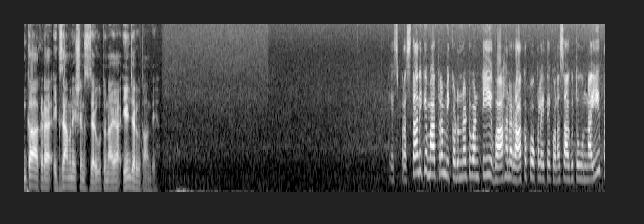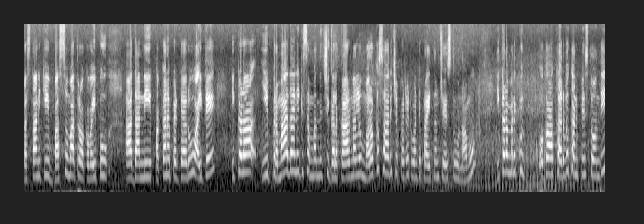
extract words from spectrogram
ఇంకా అక్కడ ఎగ్జామినేషన్స్ జరుగుతున్నాయా? ఏం జరుగుతోంది? ఎస్ ప్రస్తుతానికి మాత్రం ఇక్కడ ఉన్నటువంటి వాహన రాకపోకలు అయితే కొనసాగుతూ ఉన్నాయి. ప్రస్తుతానికి బస్సు మాత్రం ఒకవైపు దాన్ని పక్కన పెట్టారు. అయితే ఇక్కడ ఈ ప్రమాదానికి సంబంధించి గల కారణాలు మరొకసారి చెప్పేటటువంటి ప్రయత్నం చేస్తూ ఉన్నాము. ఇక్కడ మనకు ఒక కర్వ్ కనిపిస్తోంది.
